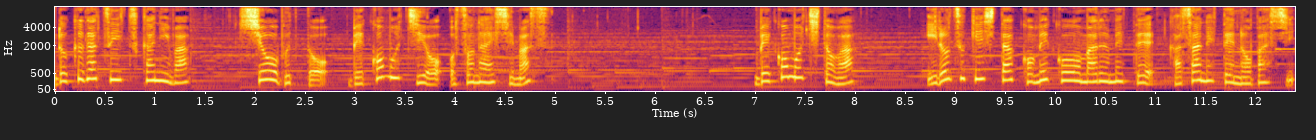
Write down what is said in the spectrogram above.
6月5日には勝負とべこ餅をお供えします。べこ餅とは色付けした米粉を丸めて重ねて伸ばし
